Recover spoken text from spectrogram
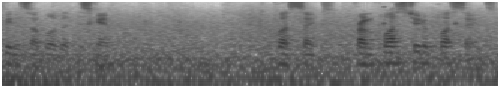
Speed this up a little bit this game. Plus six. From plus two to plus six.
